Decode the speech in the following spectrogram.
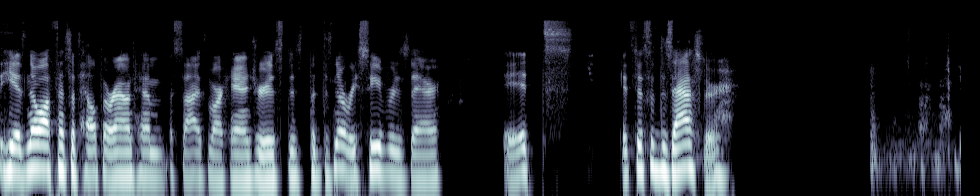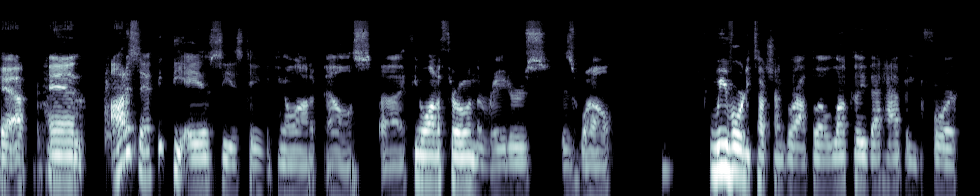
he has no offensive help around him besides Mark Andrews, there's, but there's no receivers there. It's it's just a disaster. Yeah, and honestly, I think the AFC is taking a lot of L's. Uh, if you want to throw in the Raiders as well, we've already touched on Garoppolo. Luckily, that happened before,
